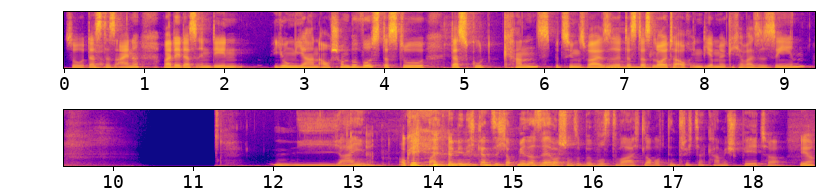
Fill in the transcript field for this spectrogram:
So, das Ja. ist das eine. War dir das in den jungen Jahren auch schon bewusst, dass du das gut kannst, beziehungsweise dass das Leute auch in dir möglicherweise sehen? Jein. Okay. Weil ich bin mir nicht ganz sicher, ob mir das selber schon so bewusst war. Ich glaube, auf den Trichter kam ich später. Ja.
